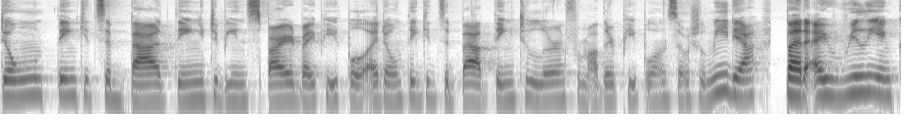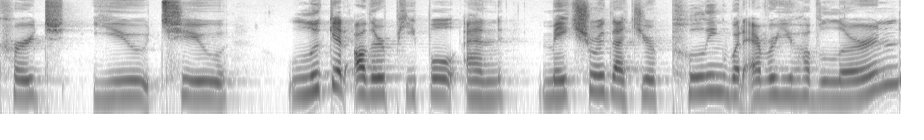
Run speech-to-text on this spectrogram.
don't think it's a bad thing to be inspired by people. I don't think it's a bad thing to learn from other people on social media. But I really encourage you to look at other people and make sure that you're pulling whatever you have learned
